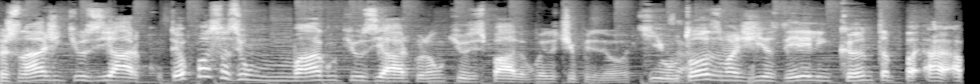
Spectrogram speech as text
Personagem que use arco. Então eu posso fazer um mago que use arco, não que use espada, uma coisa do tipo, entendeu? Que o- Exato. todas as magias dele ele encanta a, a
